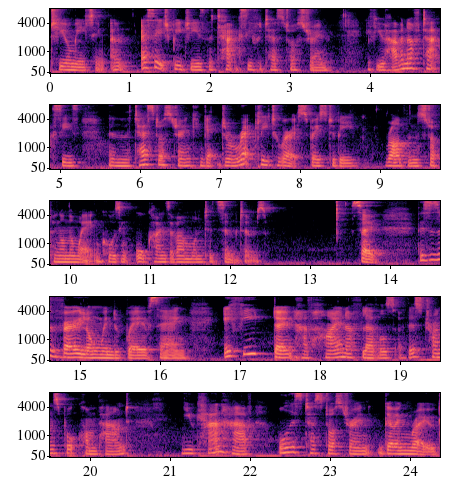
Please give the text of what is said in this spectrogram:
to your meeting. And SHBG is the taxi for testosterone. If you have enough taxis, then the testosterone can get directly to where it's supposed to be rather than stopping on the way and causing all kinds of unwanted symptoms. So, this is a very long winded way of saying if you don't have high enough levels of this transport compound, you can have all this testosterone going rogue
